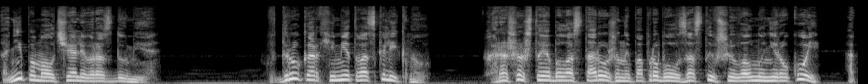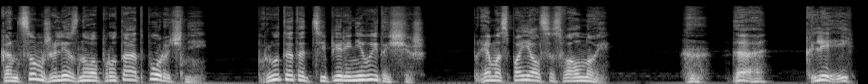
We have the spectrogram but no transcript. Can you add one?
Они помолчали в раздумье. Вдруг Архимед воскликнул. «Хорошо, что я был осторожен и попробовал застывшую волну не рукой, а концом железного прута от поручней. Прут этот теперь и не вытащишь. Прямо спаялся с волной». «Хм, «Да, клей.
